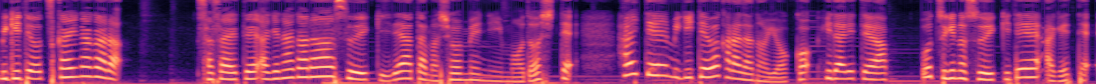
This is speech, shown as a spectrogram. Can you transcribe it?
右手を使いながら、支えてあげながら吸う息で頭正面に戻して、吐いて右手は体の横、左手を次の吸う息で上げて、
